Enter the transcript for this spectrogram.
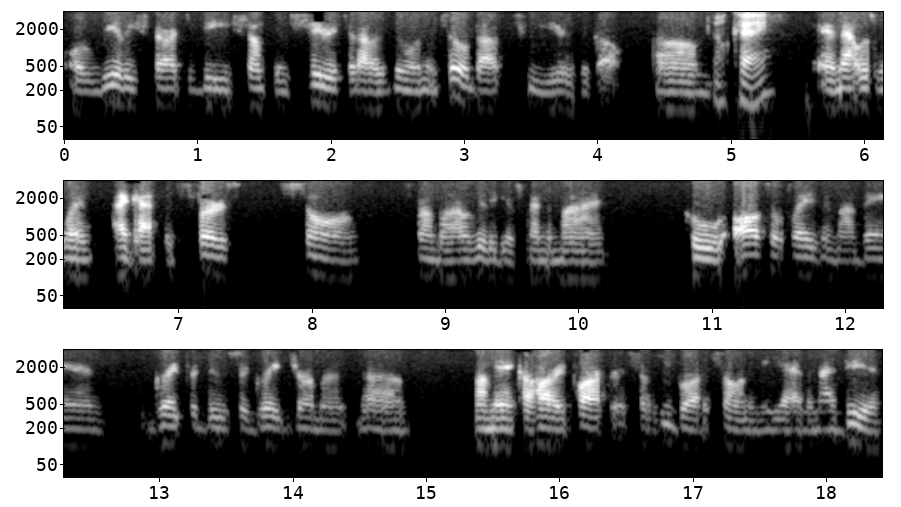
or really start to be something serious that I was doing until about two years ago. Um, okay. And that was when I got this first song from a really good friend of mine who also plays in my band, great producer, great drummer, uh, my man Kahari Parker. So he brought a song to me. He had an idea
